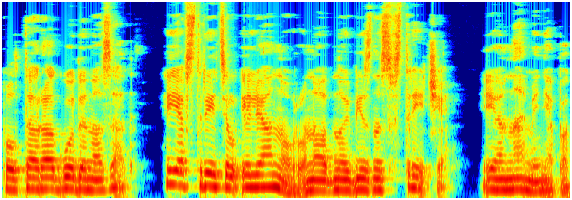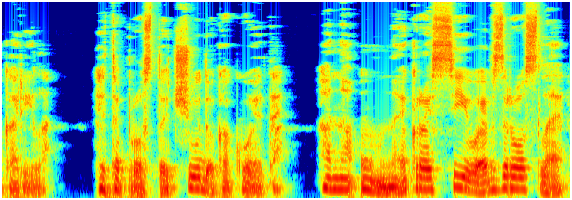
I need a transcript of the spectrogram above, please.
Полтора года назад я встретил Элеонору на одной бизнес-встрече, и она меня покорила. Это просто чудо какое-то. Она умная, красивая, взрослая,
